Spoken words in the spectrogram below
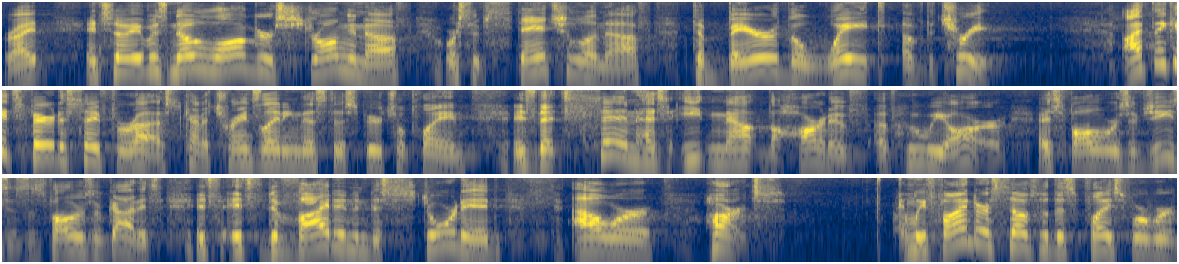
right? And so it was no longer strong enough or substantial enough to bear the weight of the tree. I think it's fair to say for us, kind of translating this to a spiritual plane, is that sin has eaten out the heart of, of who we are as followers of Jesus, as followers of God. It's, it's, it's divided and distorted our hearts. And we find ourselves with this place where we're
